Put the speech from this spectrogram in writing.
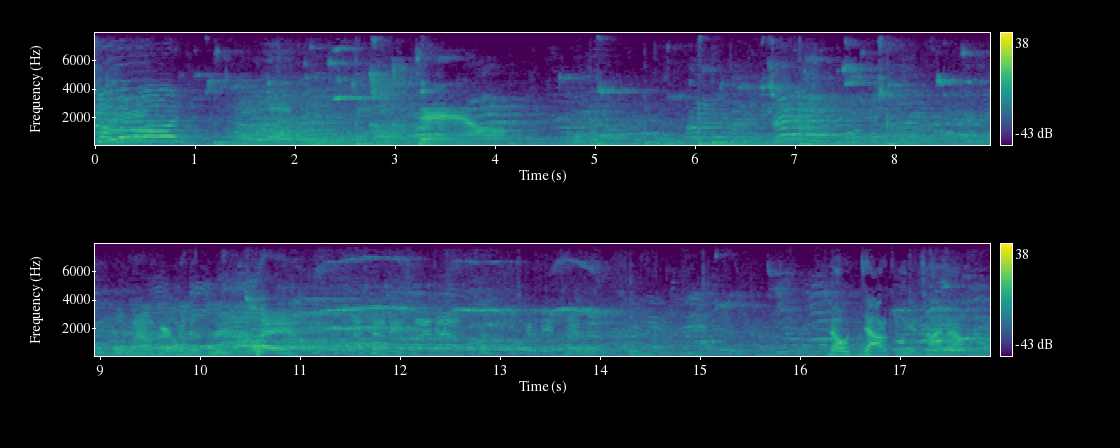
Shot, come on. Damn. No doubt it's going to be a timeout.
